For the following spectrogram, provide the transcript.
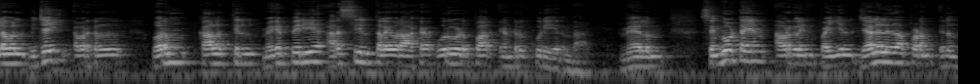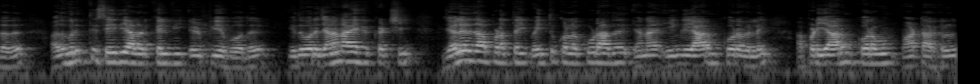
இளவல் விஜய் அவர்கள் வரும் காலத்தில் மிகப்பெரிய அரசியல் தலைவராக உருவெடுப்பார் என்று கூறியிருந்தார். மேலும் செங்கோட்டையன் அவர்களின் பையில் ஜெயலலிதா படம் இருந்தது. அது குறித்து செய்தியாளர் கேள்வி எழுப்பிய போது இது ஒரு ஜனநாயக கட்சி ஜெயலலிதா படத்தை வைத்துக் கொள்ளக்கூடாது என இங்கு யாரும் கூறவில்லை. அப்படி யாரும் கூறவும் மாட்டார்கள்.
